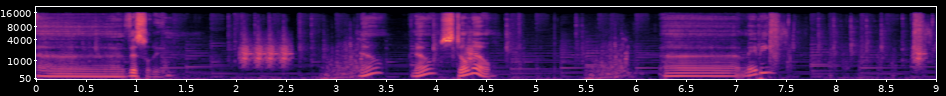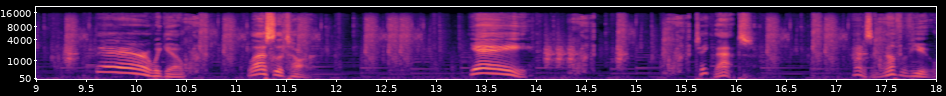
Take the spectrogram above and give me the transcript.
Uh, this'll do. No? No? Still no. We go. Last of the tar. Yay! Take that. That is enough of you.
